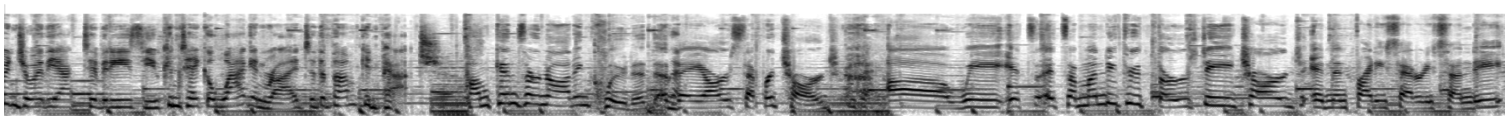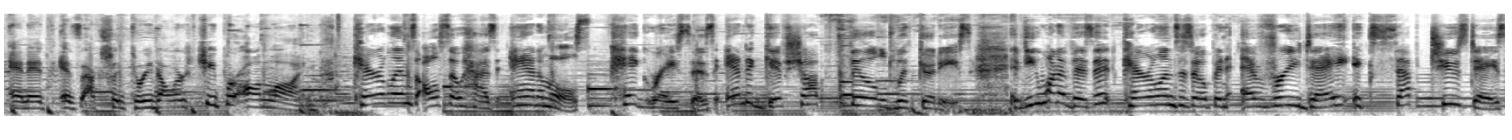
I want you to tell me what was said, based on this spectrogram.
enjoy the activities, you can take a wagon ride to the pumpkin patch. Pumpkins are not included. Okay. They are a separate charge. Okay. Uh, we it's it's a Monday through Thursday charge and then Friday, Saturday, Sunday, and it is actually $3 cheaper online. Carolyn's also has animals, pig races, and a gift shop filled with goodies. If you want to visit, Carolyn's is open every day except Tuesdays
